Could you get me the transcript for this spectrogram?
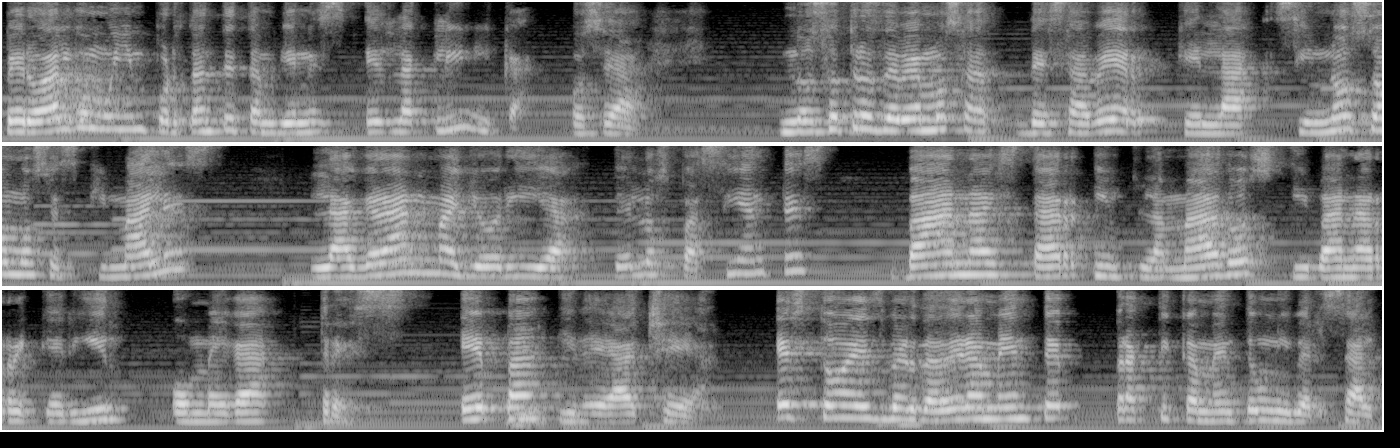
Pero algo muy importante también es, es la clínica. O sea, nosotros debemos de saber que la, si no somos esquimales, la gran mayoría de los pacientes van a estar inflamados y van a requerir omega 3, EPA y DHA. Esto es verdaderamente prácticamente universal,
